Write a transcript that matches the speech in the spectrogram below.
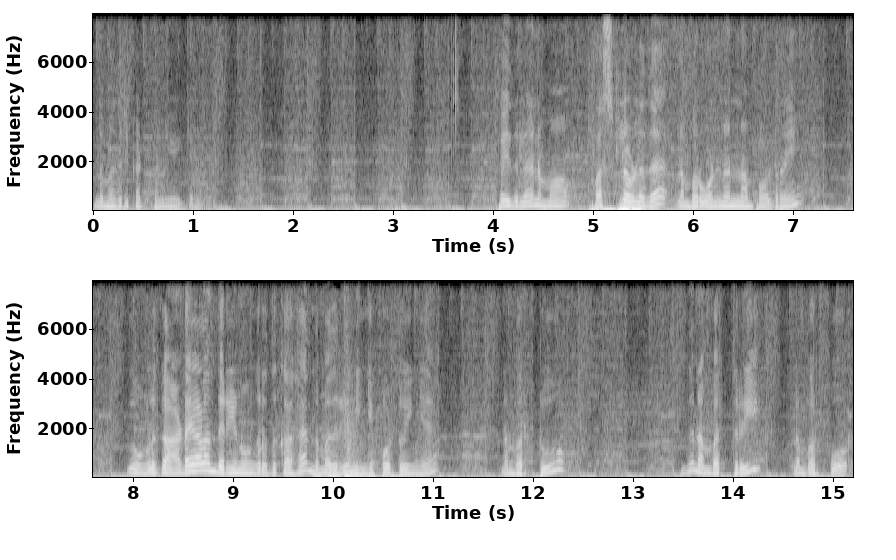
இந்த மாதிரி கட் பண்ணி வைக்கலாம் இப்போ இதில் நம்ம ஃபஸ்ட்டில் உள்ளதை நம்பர் ஒன்றுன்னு நான் போடுறேன். இது உங்களுக்கு அடையாளம் தெரியணுங்கிறதுக்காக இந்த மாதிரி நீங்கள் போட்டு வைங்க. நம்பர் டூ இது நம்பர் த்ரீ நம்பர் ஃபோர்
